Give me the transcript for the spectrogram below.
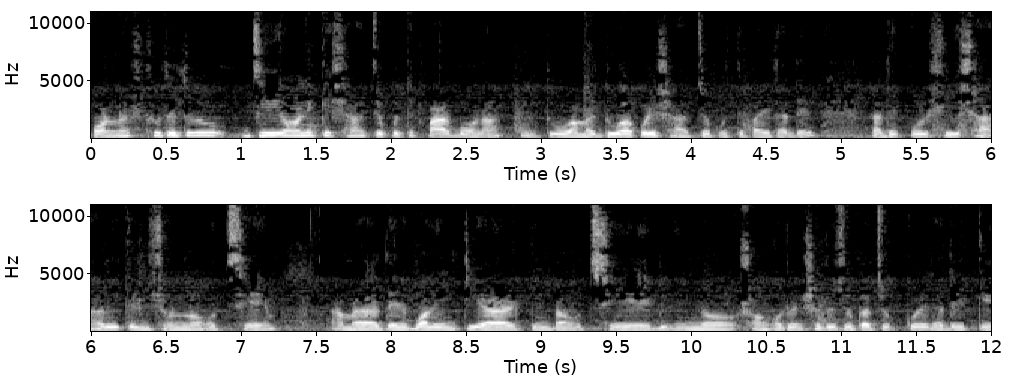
বন্যাস্থতে তো যে অনেকে সাহায্য করতে পারব না, কিন্তু আমরা দোয়া করে সাহায্য করতে পারি তাদের। তাদের পরিস্থিতি স্বাভাবিকের জন্য হচ্ছে আমাদের ভলেন্টিয়ার কিংবা হচ্ছে বিভিন্ন সংগঠনের সাথে যোগাযোগ করে তাদেরকে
